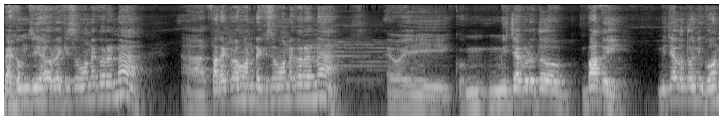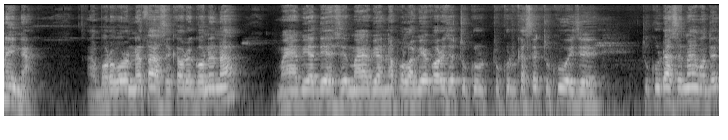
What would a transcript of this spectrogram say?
বেগম জিয়া ওরা কিছু মনে করে না তারেক রহমানরা কিছু মনে করে না। ওই মির্জাগরে তো বাদেই মির্জাগর তো উনি গনেই না। আর বড় বড় নেতা আছে, কাউরে গনে না। মায়া বিয়া দিয়েছে মায়া বিয়া না, পোলা বিয়া করেছে, টুকুর টুকুর কাছে টুকু, ওই যে টুকুটা আছে না আমাদের,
